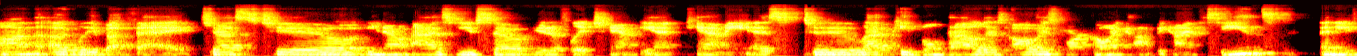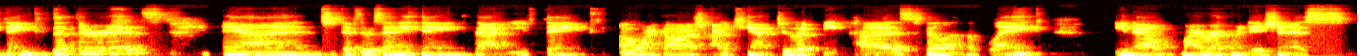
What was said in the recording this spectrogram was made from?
on the ugly buffet just to you know as you so beautifully champion cami is to let people know there's always more going on behind the scenes than you think that there is. And if there's anything that you think, oh my gosh, I can't do it because fill in the blank, you know, my recommendation is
